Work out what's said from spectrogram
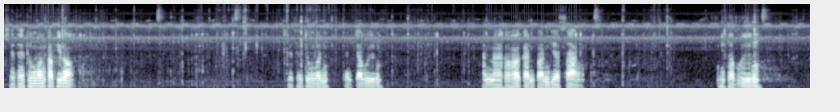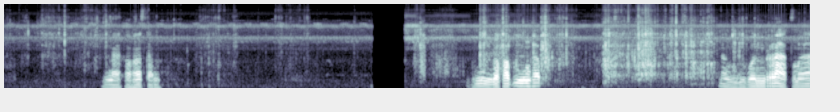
เขียดให้ถุงก่อนครับพี่น้องเขียดให้ถุงก่อนจังจับอึงหันนาเขาหากันปานเบียร์สร้าง นี่ครับอึงหนาเขาหากันนี่แล้วครับอึงครับ นั่งอยู่บนรากไม้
